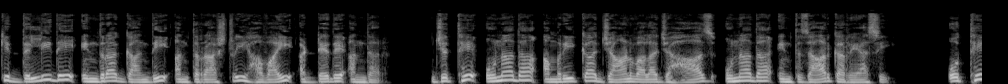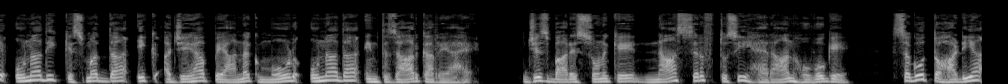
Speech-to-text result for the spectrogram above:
ਕਿ ਦਿੱਲੀ ਦੇ ਇੰਦਰਾ ਗਾਂਧੀ ਅੰਤਰਰਾਸ਼ਟਰੀ ਹਵਾਈ ਅੱਡੇ ਦੇ ਅੰਦਰ, ਜਿੱਥੇ ਉਹਨਾਂ ਦਾ ਅਮਰੀਕਾ ਜਾਣ ਵਾਲਾ ਜਹਾਜ਼ ਉਹਨਾਂ ਦਾ ਇੰਤਜ਼ਾਰ ਕਰ ਰਿਹਾ ਸੀ, ਉੱਥੇ ਉਹਨਾਂ ਦੀ ਕਿਸਮਤ ਦਾ ਇੱਕ ਅਜਿਹਾ ਭਿਆਨਕ ਮੋੜ ਉਹਨਾਂ ਦਾ ਇੰਤਜ਼ਾਰ ਕਰ ਰਿਹਾ ਹੈ, ਜਿਸ ਬਾਰੇ ਸੁਣ ਕੇ ਨਾ ਸਿਰਫ ਤੁਸੀਂ ਹੈਰਾਨ ਹੋਵੋਗੇ ਸਗੋਂ ਤੁਹਾਡੀਆਂ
